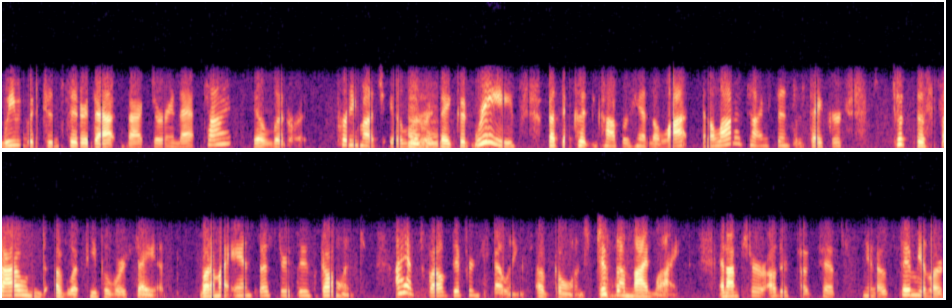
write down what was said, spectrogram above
We would consider that back during that time illiterate pretty much illiterate. Mm-hmm. They could read, but they couldn't comprehend a lot. And a lot of times, census taker took the sound of what people were saying. One of my ancestors is Goins. I have 12 different spellings of Goins just on my line. And I'm sure other folks have, you know, similar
